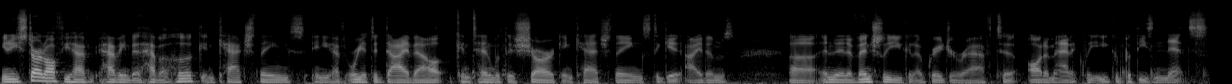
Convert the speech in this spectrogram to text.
You know, you start off you have having to have a hook and catch things, and you have or you have to dive out, contend with this shark, and catch things to get items. Uh, and then eventually you can upgrade your raft to automatically you can put these nets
